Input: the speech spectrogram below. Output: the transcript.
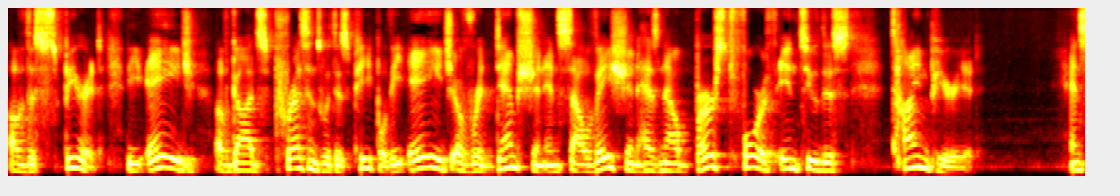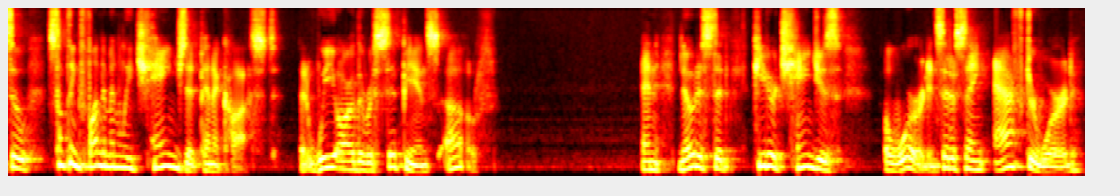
of the Spirit, the age of God's presence with his people, the age of redemption and salvation has now burst forth into this time period. And so something fundamentally changed at Pentecost that we are the recipients of. And notice that Peter changes a word. Instead of saying afterward,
